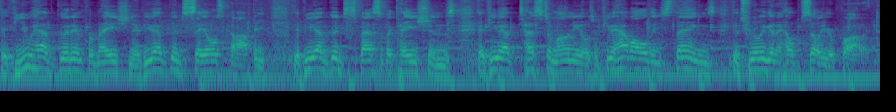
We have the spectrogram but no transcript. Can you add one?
If you have good information if you have good sales copy if you have good specifications if you have testimonials if you have all these things it's really going to help sell your product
